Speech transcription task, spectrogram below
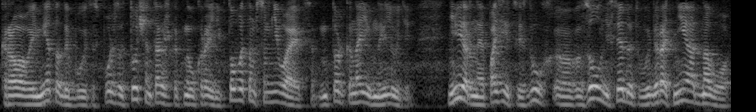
кровавые методы будет использовать точно так же, как на Украине. Кто в этом сомневается? Ну, только наивные люди. Неверная позиция. Из двух э, зол не следует выбирать ни одного.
